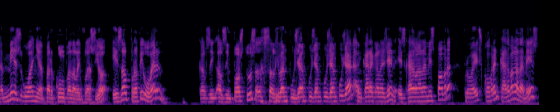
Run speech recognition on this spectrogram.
que més guanya per culpa de la inflació és el propi govern que els, els impostos se li van pujant, pujant, pujant, pujant, encara que la gent és cada vegada més pobra, però ells cobren cada vegada més.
